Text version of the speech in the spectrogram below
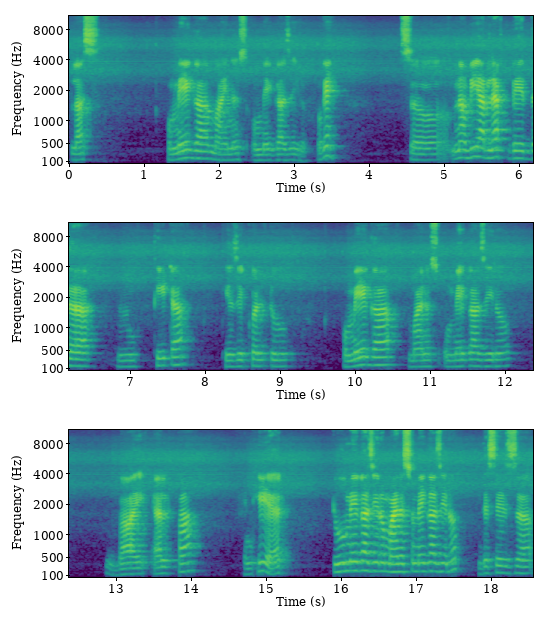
plus omega minus omega 0 okay? So now we are left with uh, theta is equal to omega minus omega 0 by alpha. And here 2 omega 0 minus omega 0 this is uh,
